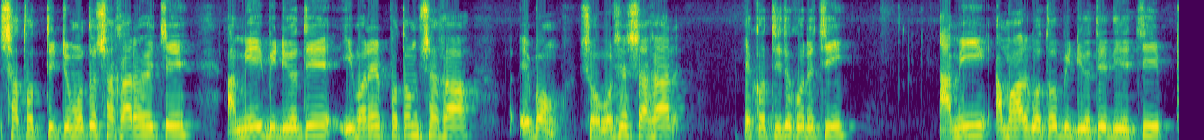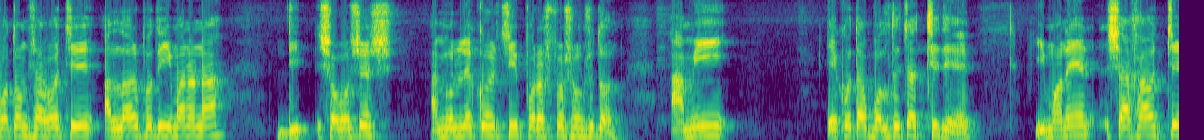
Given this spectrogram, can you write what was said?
সাতত্রিশটির মতো শাখা রয়েছে আমি এই ভিডিওতে ইমানের প্রথম শাখা এবং সর্বশেষ শাখার একত্রিত করেছি। আমি আমার গত ভিডিওতে দিয়েছি, প্রথম শাখা হচ্ছে আল্লাহর প্রতি ইমান আনা। সর্বশেষ আমি উল্লেখ করেছি পরস্পর সংশোধন। আমি একথা বলতে চাচ্ছি যে ইমানের শাখা হচ্ছে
